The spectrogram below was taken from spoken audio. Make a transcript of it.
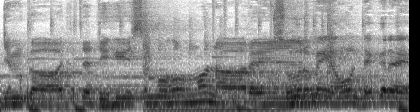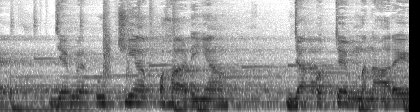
ਜਿਮ ਗਾਜ ਤੇ ਦਿਹੀ ਸਮੂਹ ਮਨਾਰੇ। ਸੂਰਮੇ ਆਉਣ ਡਿੱਗ ਰਹੇ ਜਿਵੇਂ ਉੱਚੀਆਂ ਪਹਾੜੀਆਂ ਜਾਂ ਉੱਤੇ ਮਨਾਰੇ।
